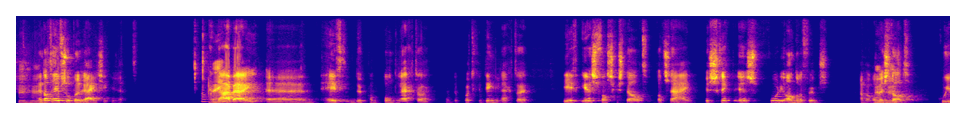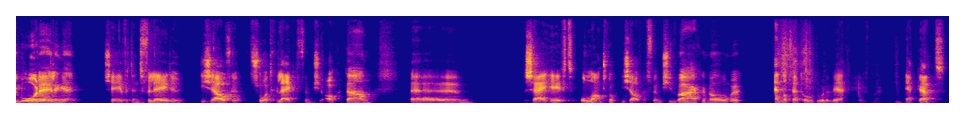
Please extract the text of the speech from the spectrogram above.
Mhm. En dat heeft ze op een rijtje gezet. En daarbij eh, heeft de kantonrechter, de kortgedingrechter, die heeft eerst vastgesteld dat zij geschikt is voor die andere functie. En waarom is Mhm. dat? Goede beoordelingen. Ze heeft in het verleden diezelfde soortgelijke functie al gedaan. Ehm, zij heeft onlangs nog diezelfde functie waargenomen. En dat werd ook door de werkgever erkend.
